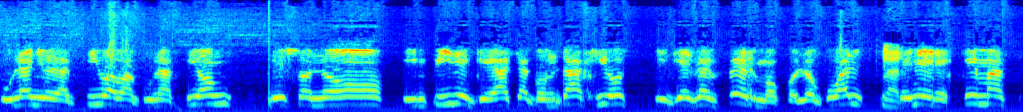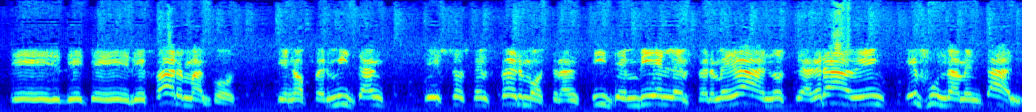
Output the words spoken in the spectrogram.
un año de activa vacunación eso no impide que haya contagios y que haya enfermos, con lo cual tener esquemas de, fármacos que nos permitan esos enfermos transiten bien la enfermedad, no se agraven, es fundamental.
